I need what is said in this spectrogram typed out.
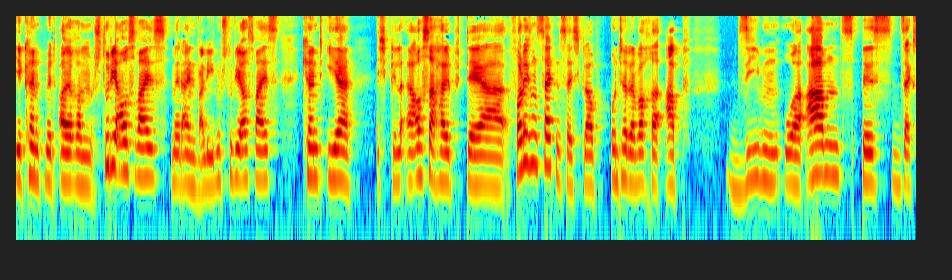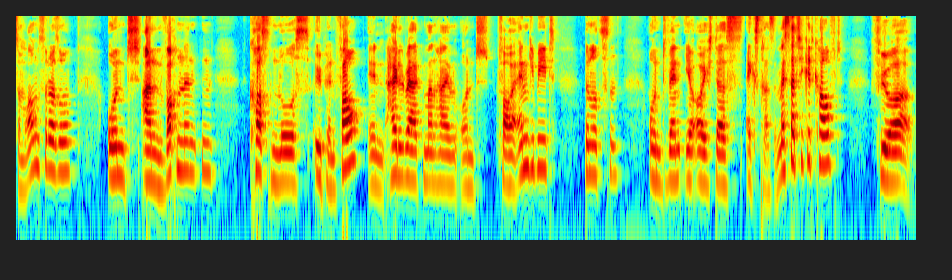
ihr könnt mit eurem Studieausweis, mit einem validen Studieausweis, könnt ihr ich, außerhalb der Vorlesungszeiten, das heißt, ich glaube, unter der Woche ab 7 Uhr abends bis 6 Uhr morgens oder so. Und an Wochenenden kostenlos ÖPNV in Heidelberg, Mannheim und VRN-Gebiet benutzen. Und wenn ihr euch das extra Semesterticket kauft, für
